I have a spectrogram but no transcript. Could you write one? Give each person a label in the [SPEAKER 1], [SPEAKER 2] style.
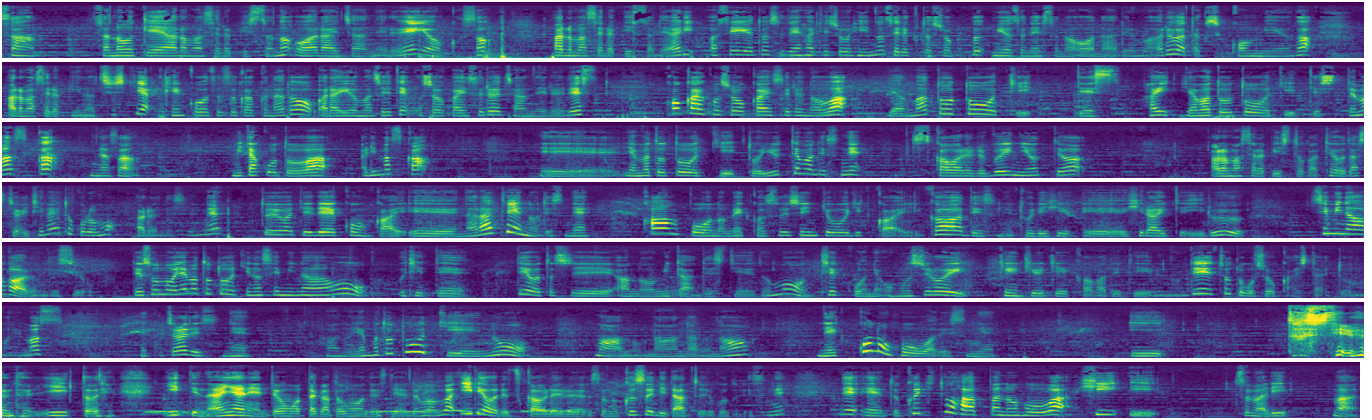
[SPEAKER 1] さん左脳系アロマセラピストのお笑いチャンネルへようこそ。アロマセラピストであり和製油と自然派化粧品のセレクトショップミューズネストのオーナーでもある私コンミューがアロマセラピーの知識や健康雑学などを笑いを交えてご紹介するチャンネルです。今回ご紹介するのは大和陶器です。はい大和陶器って知ってますか？皆さん見たことはありますか？えー、大和陶器と言ってもですね使われる部位によってはアロマセラピストが手を出してはいけないところもあるんですよね。というわけで今回、えー、奈良県のですね漢方のメッカ推進協議会がですね取りひ、えー、開いているセミナーがあるんですよ。でその大和陶器のセミナーを受けてで私あの見たんですけれども結構ね面白い研究結果が出ているのでちょっとご紹介したいと思います。えこちらですねあの大和陶器のまああのなんだろうな根っこの方はですねいいとしてるんで いいといいってなんやねんって思ったかと思うんですけれども、まあ、医療で使われるその薬だということですね。で、えーと、茎と葉っぱの方は非医つまり、まあ、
